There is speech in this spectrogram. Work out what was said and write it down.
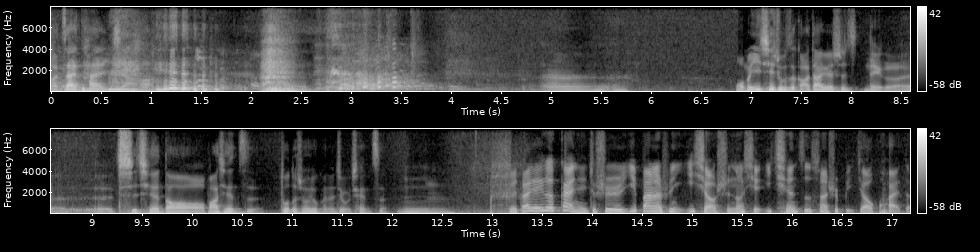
我再叹一下啊。我我们一期逐字稿大约是那个呃七千到八千字，多的时候有可能九千字。嗯，嗯，给大家一个概念，就是一般来说，你一小时能写一千字算是比较快的，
